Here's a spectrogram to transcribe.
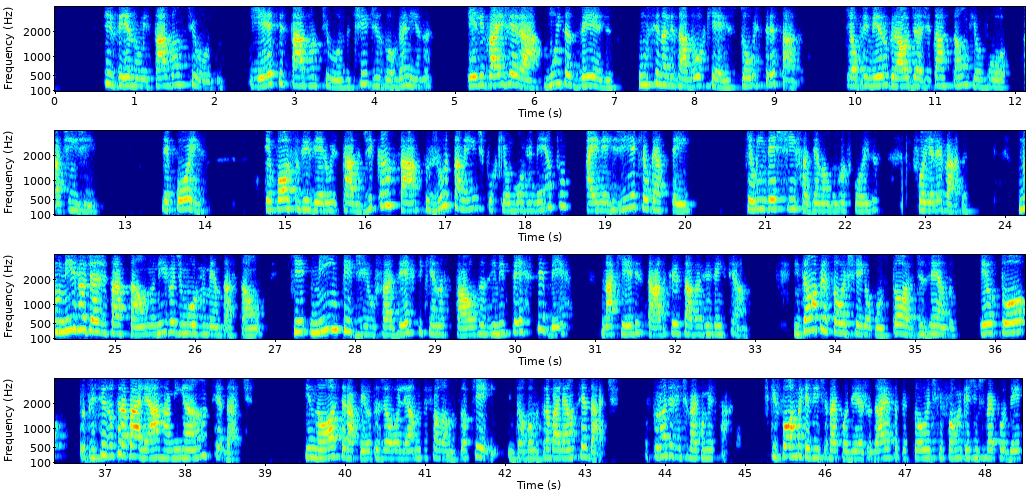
se vê num estado ansioso e esse estado ansioso te desorganiza, ele vai gerar muitas vezes um sinalizador que é estou estressado, que é o primeiro grau de agitação que eu vou atingir. Depois, eu posso viver um estado de cansaço justamente porque o movimento, a energia que eu gastei, que eu investi fazendo algumas coisas, foi elevada no nível de agitação, no nível de movimentação, que me impediu fazer pequenas pausas e me perceber naquele estado que eu estava vivenciando. Então a pessoa chega ao consultório dizendo: "Eu tô, eu preciso trabalhar a minha ansiedade". E nós terapeutas já olhamos e falamos: "OK, então vamos trabalhar a ansiedade". Mas por onde a gente vai começar? De que forma que a gente vai poder ajudar essa pessoa? De que forma que a gente vai poder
